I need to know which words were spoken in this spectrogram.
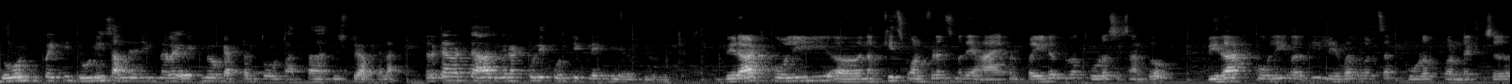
दोन पैकी दोन्ही सामने जिंकणारा एकमेव कॅप्टन तो आता दिसतोय आपल्याला. तर काय वाटतं आज विराट कोहली कोणती प्लेइंग इलेव्हन घेऊन? विराट कोहली नक्कीच कॉन्फिडन्समध्ये आहे पण पहिलं तुला थोडंसं सांगतो विराट कोहलीवरती लेवलवरचा कोड ऑफ कॉन्डक्टचं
